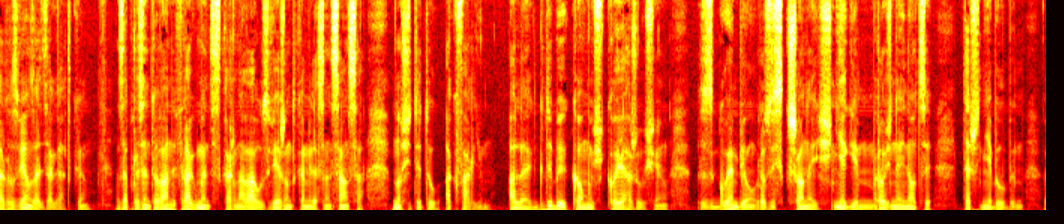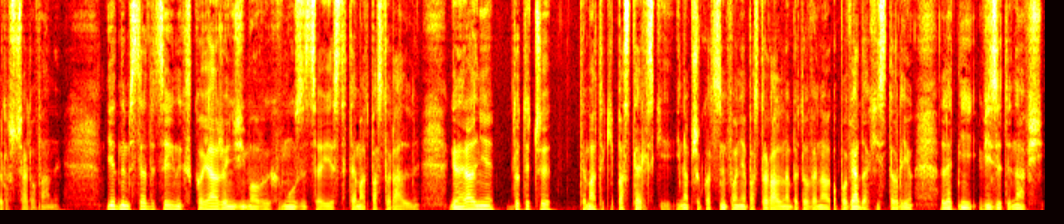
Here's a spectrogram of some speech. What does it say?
Pora rozwiązać zagadkę. Zaprezentowany fragment z karnawału zwierząt Camille Sensansa nosi tytuł Akwarium. Ale gdyby komuś kojarzył się z głębią roziskrzonej śniegiem mroźnej nocy, też nie byłbym rozczarowany. Jednym z tradycyjnych skojarzeń zimowych w muzyce jest temat pastoralny. Generalnie dotyczy tematyki pasterskiej i na przykład symfonia pastoralna Beethovena opowiada historię letniej wizyty na wsi.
